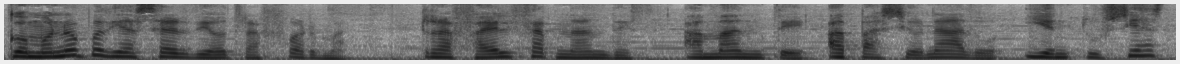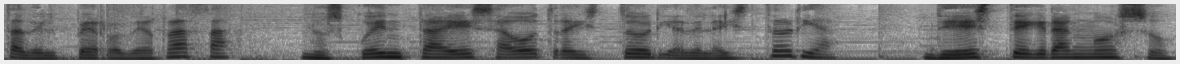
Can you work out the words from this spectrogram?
Como no podía ser de otra forma, Rafael Fernández, amante, apasionado y entusiasta del perro de raza, nos cuenta esa otra historia de la historia de este gran oso,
